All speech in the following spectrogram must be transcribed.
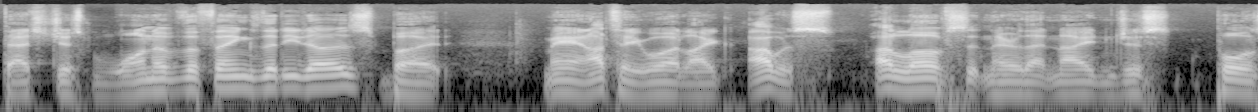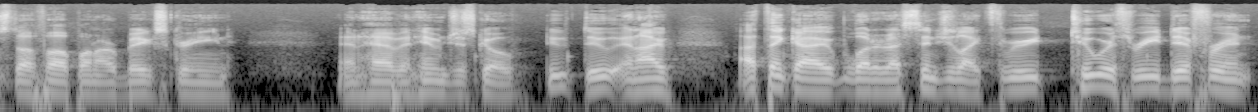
that's just one of the things that he does. But man, I'll tell you what, like I was, I love sitting there that night and just pulling stuff up on our big screen and having him just go do do. And I, I think I what did I send you like three, two or three different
